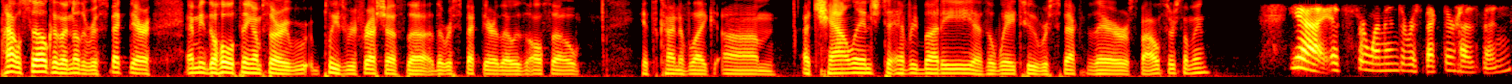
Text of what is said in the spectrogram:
How so? Because I know the Respect Dare. I mean, the whole thing. I'm sorry. r- Please refresh us. The the Respect Dare though is also, it's kind of like um, a challenge to everybody as a way to respect their spouse or something. Yeah, it's for women to respect their husbands,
